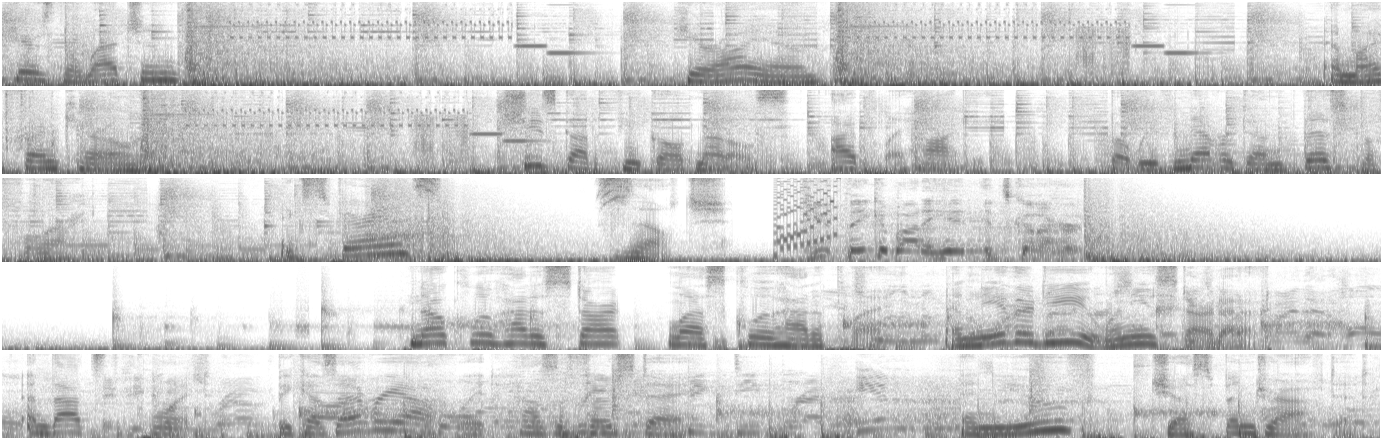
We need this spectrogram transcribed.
Here's the legend. Here I am. And my friend Carolyn. She's got a few gold medals. I play hockey. But we've never done this before. Experience? Zilch. You think about a hit, it's gonna hurt. No clue how to start, less clue how to play. And neither do you when you start out. And that's the point. Because every athlete has a first day. And you've just been drafted.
